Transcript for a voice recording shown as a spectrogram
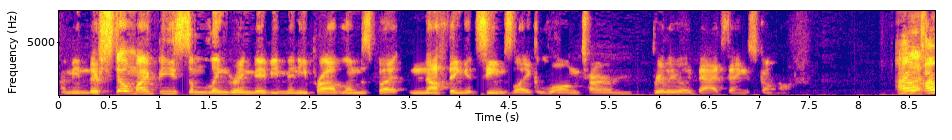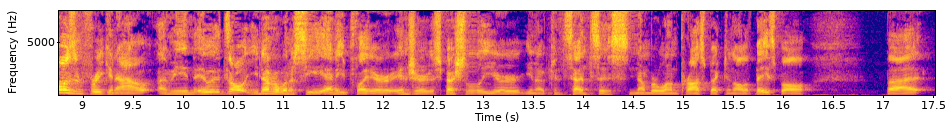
I mean, there still might be some lingering, maybe mini problems, but nothing. It seems like long term, really, really bad things going on. I, I wasn't freaking out. I mean, it, it's all you never want to see any player injured, especially your you know consensus number one prospect in all of baseball. But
